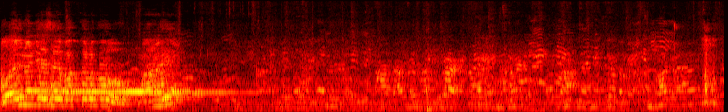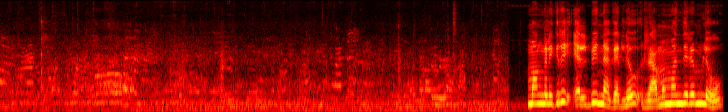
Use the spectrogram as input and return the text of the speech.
భోజనం చేసే భక్తులకు మనవి మంగళగిరి ఎల్బీ నగర్లో రామమందిరంలో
